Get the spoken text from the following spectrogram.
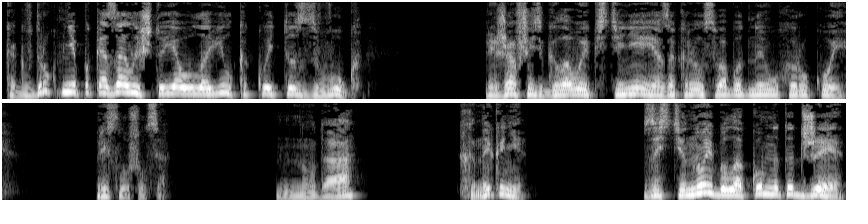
Как вдруг мне показалось, что я уловил какой-то звук. Прижавшись головой к стене, я закрыл свободное ухо рукой. Прислушался. Ну да. Хныканье. За стеной была комната Джея.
